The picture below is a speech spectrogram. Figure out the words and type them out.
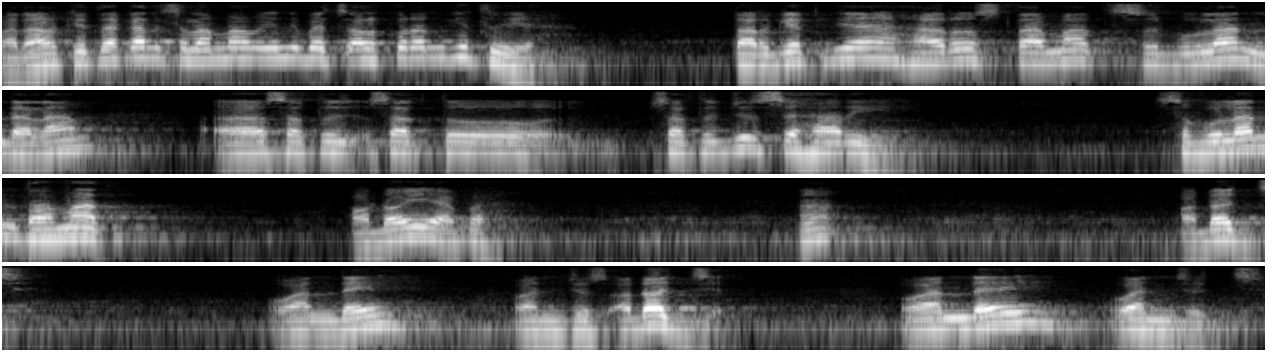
Padahal kita kan selama ini baca Al-Quran gitu ya. Targetnya harus tamat sebulan dalam uh, satu, satu, satu juz sehari. Sebulan tamat. Odoi apa? Hah? Odoj. One day One juz Odoj. One day One juz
